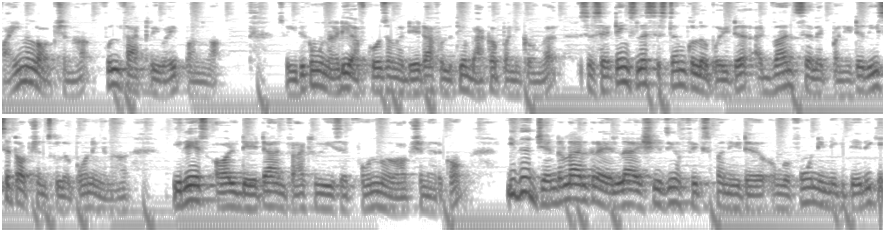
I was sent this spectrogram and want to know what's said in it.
ஃபைனல் ஆப்ஷனாக ஃபுல் ஃபேக்ட்ரி வைப் பண்ணலாம். இதுக்கு முன்னாடி அஃப்கோர்ஸ் உங்கள் டேட்டா ஃபுல்லத்தையும் பேக்கப் பண்ணிக்கோங்க. ஸோ செட்டிங்ஸில் சிஸ்டம்குள்ளே போயிட்டு அட்வான்ஸ் செலக்ட் பண்ணிவிட்டு ரீசெட் ஆப்ஷன்ஸ்குள்ளே போனீங்கன்னா erase all data and factory reset phone ஒரு ஆப்ஷன் இருக்கும். இது ஜென்ரலாக இருக்கிற எல்லா இஷ்யூஸையும் ஃபிக்ஸ் பண்ணிவிட்டு உங்கள் ஃபோன் இன்றைக்கி தேதிக்கு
